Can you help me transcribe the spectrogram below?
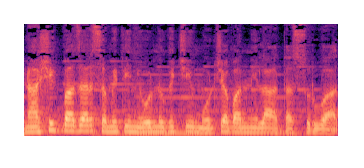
नाशिक बाजार समिती निवडणुकीची मोर्चा बांधणीला आता सुरुवात.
